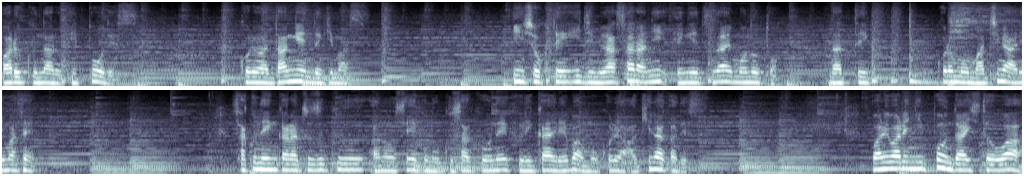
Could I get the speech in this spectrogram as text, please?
悪くなる一方です。これは断言できます。飲食店いじめはさらにえげつないものとなっていく。これも間違いありません。昨年から続くあの政府の愚策をね振り返ればもうこれは明らかです。我々日本第一党は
